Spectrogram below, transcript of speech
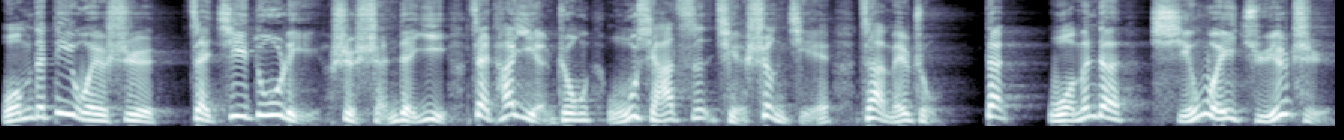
我们的地位是在基督里，是神的义，在他眼中无瑕疵且圣洁，赞美主。但我们的行为举止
